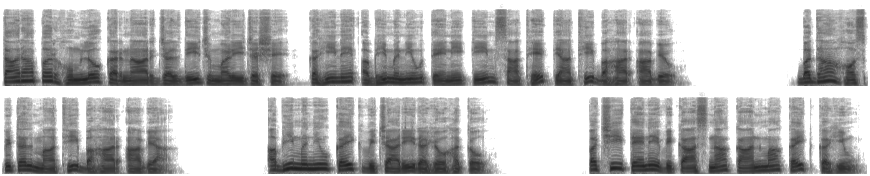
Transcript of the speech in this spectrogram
તારા પર હુમલો કરનાર જલ્દી જ મળી જશે, કહીને અભિમન્યુ તેની ટીમ સાથે ત્યાંથી બહાર આવ્યો. બધા હોસ્પિટલમાંથી બહાર આવ્યા. અભિમન્યુ કંઈક વિચારી રહ્યો હતો. પછી તેને વિકાસના કાનમાં કંઈક કહ્યું.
